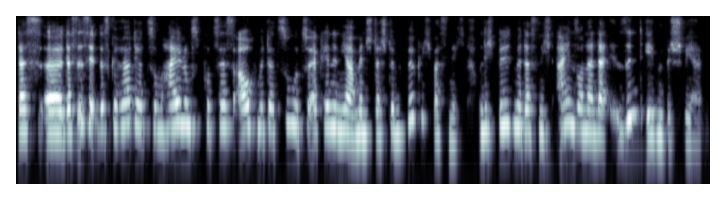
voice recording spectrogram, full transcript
Das, äh, das ist ja, das gehört ja zum Heilungsprozess auch mit dazu, zu erkennen, ja, Mensch, da stimmt wirklich was nicht. Und ich bilde mir das nicht ein, sondern da sind eben Beschwerden.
